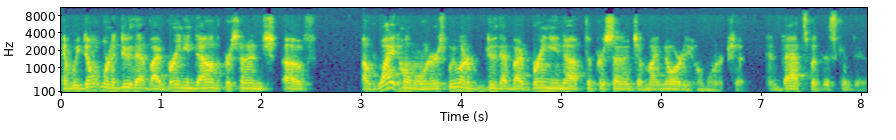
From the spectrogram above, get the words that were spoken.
and we don't want to do that by bringing down the percentage of, of white homeowners. We want to do that by bringing up the percentage of minority homeownership. And that's what this can do.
